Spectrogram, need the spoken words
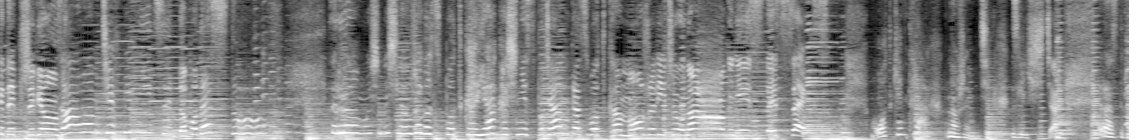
gdy przywiązałam cię w piwnicy do podestów. Romuś myślał, że go spotka jakaś niespodzianka. Słodka Może liczył na ognisty seks. Młotkiem trach, nożem ciech z liścia. Raz, dwa,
